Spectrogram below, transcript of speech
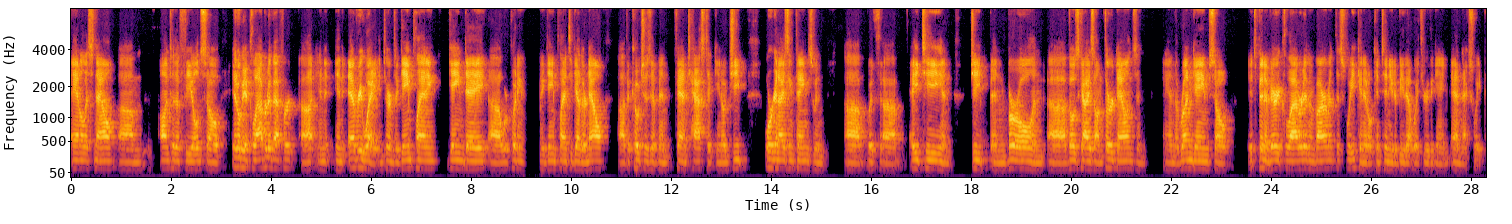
analysts now um, onto the field. So it'll be a collaborative effort uh, in in every way in terms of game planning, game day. Uh, we're putting the game plan together now Uh, the coaches have been fantastic. You know, Geep organizing things when uh, with uh, At and Geep and Burl and uh, those guys on third downs and and the run game. So it's been a very collaborative environment this week, and it'll continue to be that way through the game and next week.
